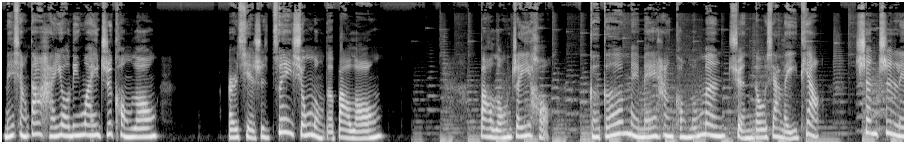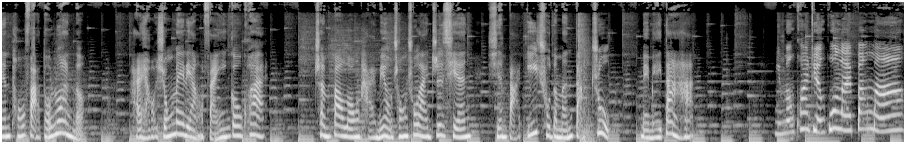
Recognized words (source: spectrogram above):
没想到还有另外一只恐龙。而且是最凶猛的暴龙！暴龙这一吼，哥哥、妹妹和恐龙们全都吓了一跳，甚至连头发都乱了。还好兄妹俩反应够快，趁暴龙还没有冲出来之前，先把衣橱的门挡住。妹妹大喊：“你们快点过来帮忙！”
